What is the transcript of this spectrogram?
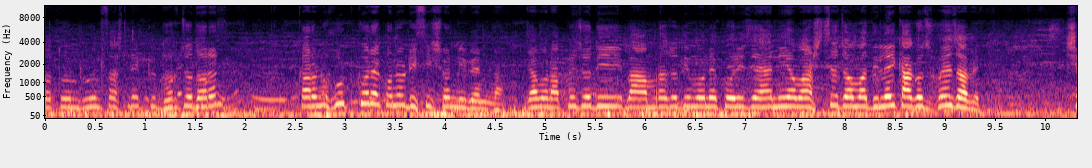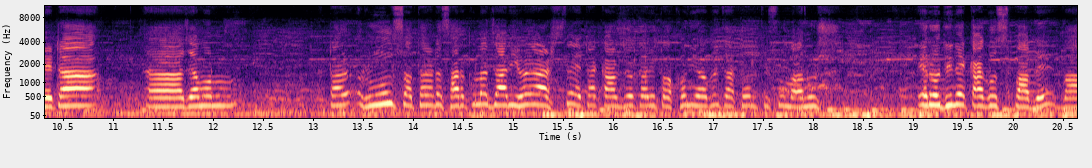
নতুন রুলস আসলে একটু ধৈর্য ধরেন, কারণ হুট করে কোনো ডিসিশন নেবেন না। যেমন আপনি যদি, বা আমরা যদি মনে করি যে হ্যাঁ নিয়ম আসছে, জমা দিলেই কাগজ হয়ে যাবে। সেটা যেমন একটা রুলস অর্থাৎ একটা সার্কুলার জারি হয়ে আসছে, এটা কার্যকারী তখনই হবে যখন কিছু মানুষ এর অধীনে কাগজ পাবে বা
